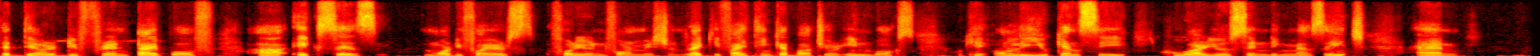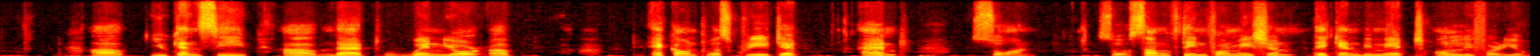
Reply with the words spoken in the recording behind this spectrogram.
that there are different type of uh, access modifiers for your information. Like if I think about your inbox, okay, only you can see who are you sending message and uh, you can see um, that when your uh, account was created and so on. So some of the information, they can be made only for you.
